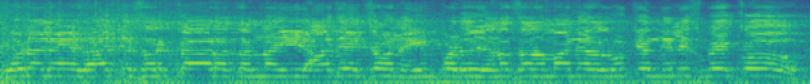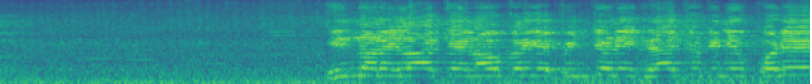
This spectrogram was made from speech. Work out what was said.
ಕೂಡಲೇ ರಾಜ್ಯ ಸರ್ಕಾರ ತನ್ನ ಈ ಆದೇಶವನ್ನು ಹಿಂಪಡೆದು ಜನಸಾಮಾನ್ಯರ ಲೂಟಿಯನ್ನು ನಿಲ್ಲಿಸಬೇಕು. ಇಂಧನ ಇಲಾಖೆ ನೌಕರಿಗೆ ಪಿಂಚಣಿ ಗ್ರಾಚ್ಯುಟಿ ನೀವು ಕೊಡಿ.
